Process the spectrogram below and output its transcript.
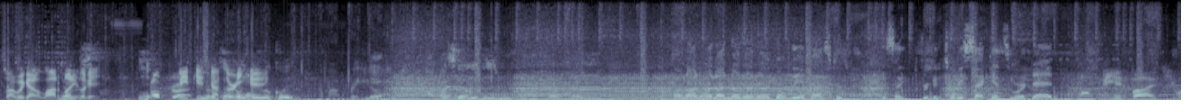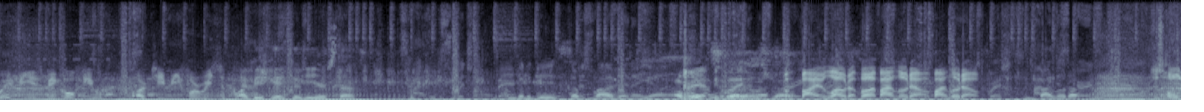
So we got a lot of money. Look at Yeah. I'm driving. Beefcake's You got wanna come with me 30k. real quick? Yeah. Let's go get these recon first. Hold on, hold on, no, no, no, don't leave us, because it's like freaking 20 seconds and we're dead. Be advised, UAV is bingo fuel. RTB for resupply. MBK, go get your stuff. I'm gonna get self revive and a uh, Hurry up, be quick. Somebody buy a loadout. Buy, buy a loadout. Buy a loadout. buy a loadout. Just hold it.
